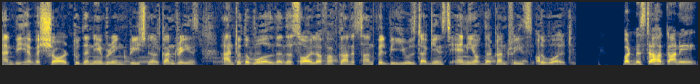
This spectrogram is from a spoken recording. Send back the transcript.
And we have assured to the neighboring regional countries and to the world that the soil of Afghanistan will be used against any of the countries of the world. But Mr. Haqqani,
